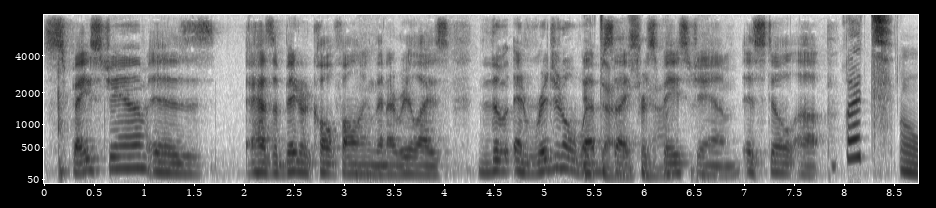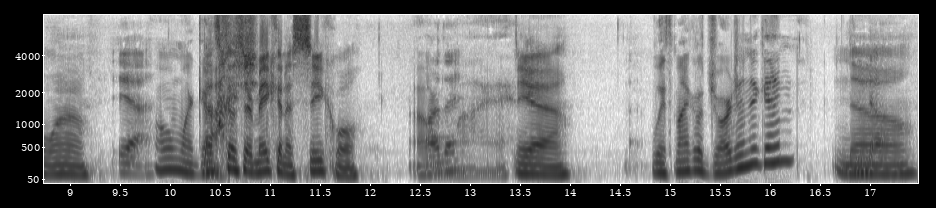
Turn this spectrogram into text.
Space Jam is has a bigger cult following than I realized. The original website does, for yeah. Space Jam is still up. what? Oh wow. Yeah. Oh my god. That's because they're making a sequel. Are they? Oh, my. Yeah. With Michael Jordan again? No. No.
